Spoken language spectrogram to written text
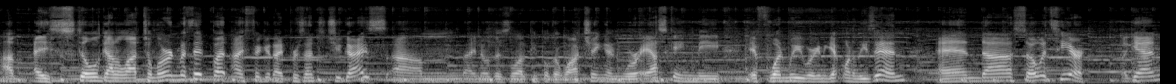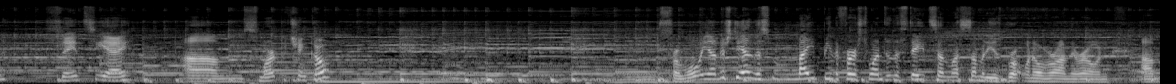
Um, I still got a lot to learn with it, but I figured I'd present it to you guys. Um, I know there's a lot of people that are watching and were asking me if when we were going to get one of these in, and uh, so it's here. Again, Saint Seiya, um, Smart Pachinko. From what we understand, this might be the first one to the States unless somebody has brought one over on their own. Um,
